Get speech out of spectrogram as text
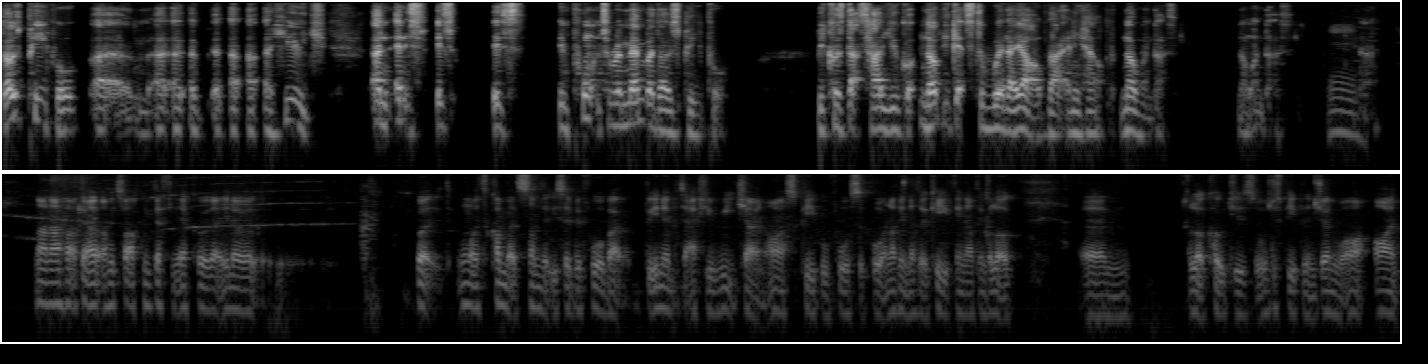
Those people um, are, are, are, are huge, and and it's it's it's important to remember those people because that's how you got. Nobody gets to where they are without any help. No one does. No one does. Mm. No, no, I, I, I can definitely echo that. You know, but I wanted to come back to something that you said before about being able to actually reach out and ask people for support, and I think that's a key thing. I think a lot of um, a lot of coaches or just people in general aren't,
